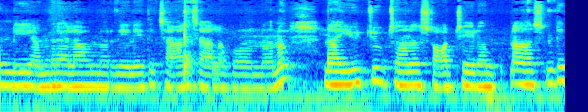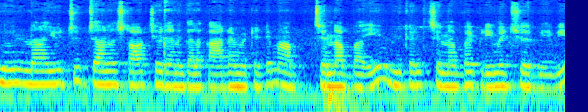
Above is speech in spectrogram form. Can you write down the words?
అండి అందరూ ఎలా ఉన్నారు? నేనైతే చాలా చాలా బాగున్నాను. నా యూట్యూబ్ ఛానల్ స్టార్ట్ చేయడం నా అంటే నేను నా యూట్యూబ్ ఛానల్ స్టార్ట్ చేయడానికి గల కారణం ఏంటంటే మా చిన్న అబ్బాయి ఎందుకంటే చిన్న అబ్బాయి ప్రీమెచ్యూర్ బేబీ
